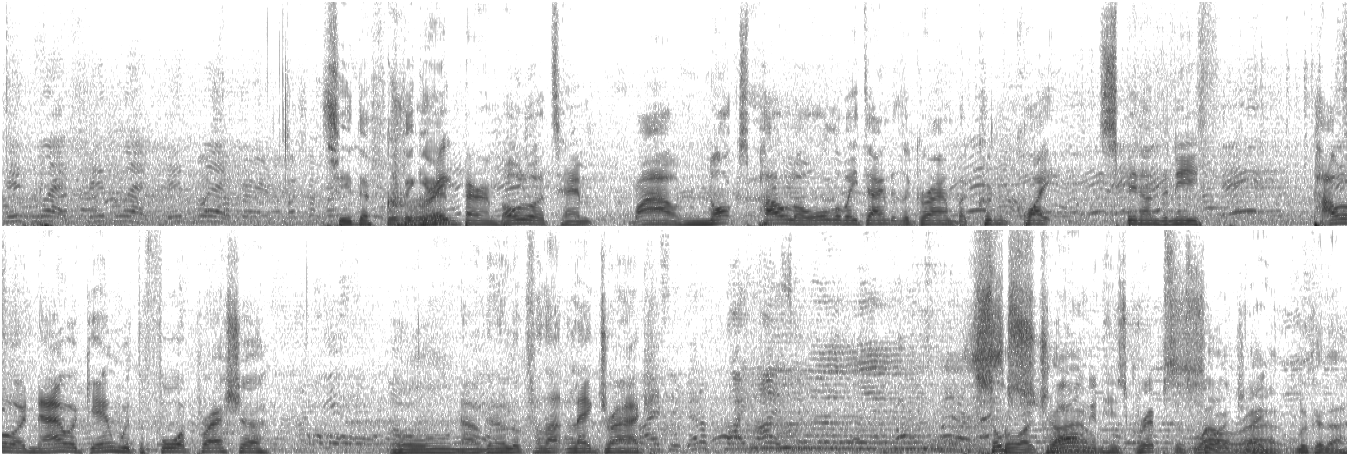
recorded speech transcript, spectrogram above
Mid leg, mid leg, mid leg. See the foot again. Great again. Berimbolo attempt. Wow, knocks Paulo all the way down to the ground, but couldn't quite spin underneath. Paulo now again with the forward pressure. Oh, now going to look for that leg drag. Isaac, you gotta fight Isaac. So, So strong in his grips as So well, agile. right? Look at that.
